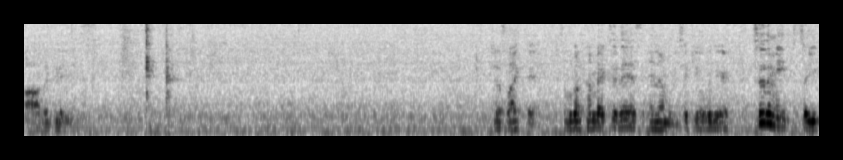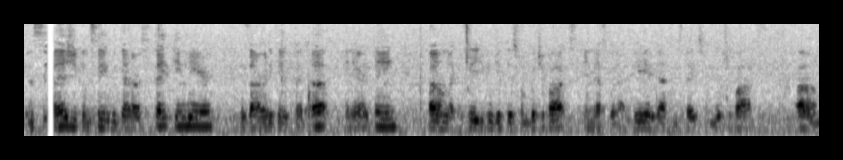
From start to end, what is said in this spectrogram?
all the goodness. Just like that. So we're gonna come back to this and I'm gonna take you over here to the meat so you can see. As you can see, we got our steak in here. It's already been cut up and everything. Um, like I said, you can get this from Butcher Box, and that's what I did. I got some steaks from Butcher Box. Um,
